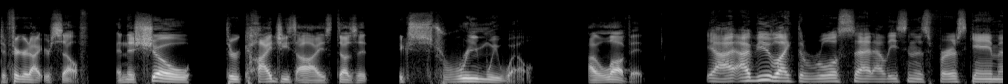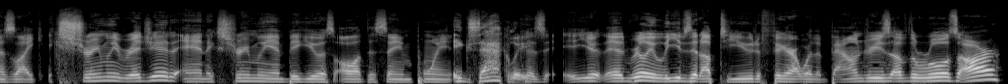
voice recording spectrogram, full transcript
to figure it out yourself. And this show, through Kaiji's eyes, does it extremely well. I love it. Yeah, I, I view like the rule set, at least in this first game, as like extremely rigid and extremely ambiguous all at the same point. Exactly. Because it, you- it really leaves it up to you to figure out where the boundaries of the rules are.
